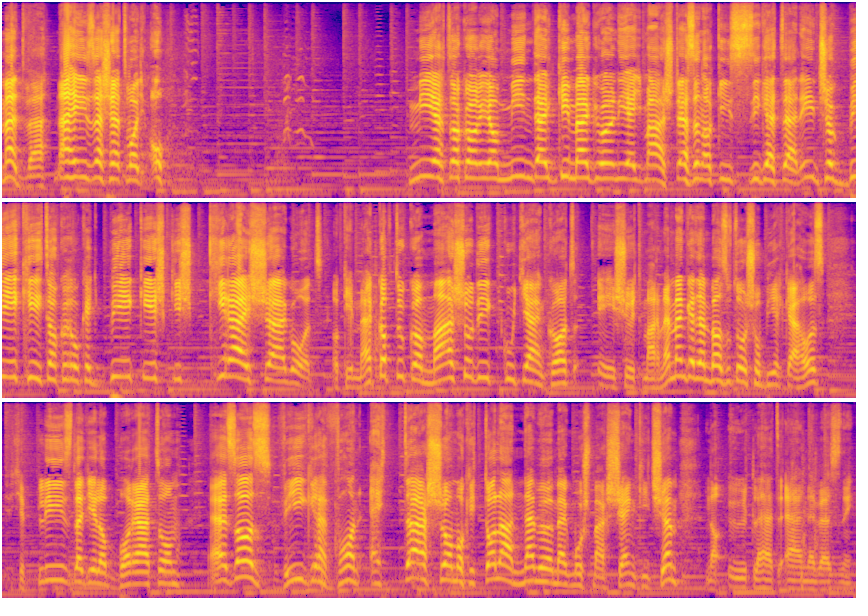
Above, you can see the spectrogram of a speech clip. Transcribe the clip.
medve, nehéz eset vagy... Oh, Miért akarja mindenki megölni egymást ezen a kis szigeten? Én csak békét akarok, egy békés kis királyságot. Oké, okay, megkaptuk a második kutyánkat, és őt már nem engedem be az utolsó birkához, úgyhogy please legyél a barátom. Ez az! Végre van egy társam, aki talán nem öl meg most már senkit sem. Na, őt lehet elnevezni.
